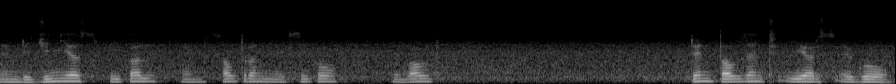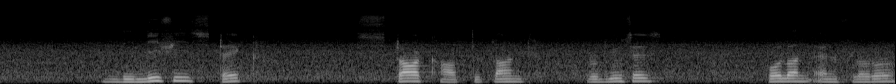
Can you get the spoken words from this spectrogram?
indigenous people in southern Mexico about 10,000 years ago. The leafy stalk, of the plant produces pollen and floro,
